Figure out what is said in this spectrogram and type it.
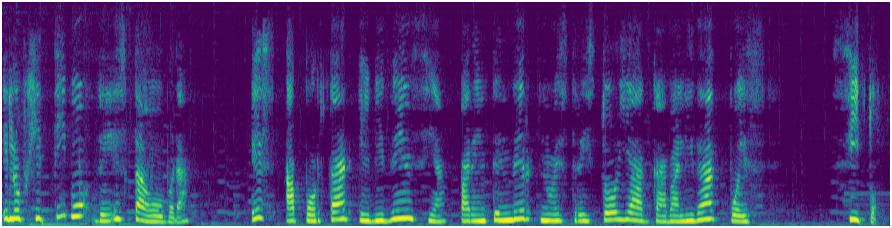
El objetivo de esta obra es aportar evidencia para entender nuestra historia a cabalidad, pues, cito,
